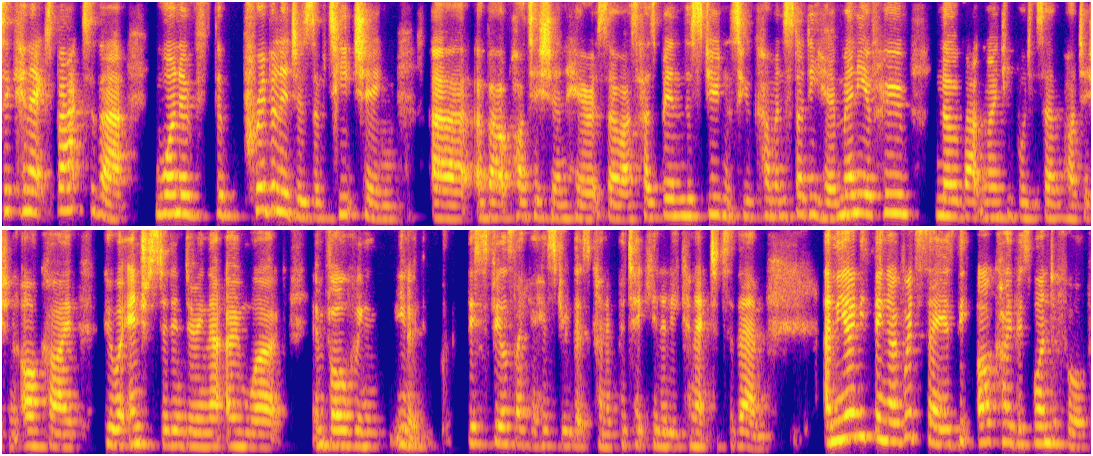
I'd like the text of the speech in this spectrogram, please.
to connect back to that, one of the privileges of teaching uh, about partition here at SOAS has been the students who come and study here, many of whom know about the 1947 partition archive, who are interested in doing their own work involving, you know, this feels like a history that's kind of particularly connected to them. And the only thing I would say is the archive is wonderful,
